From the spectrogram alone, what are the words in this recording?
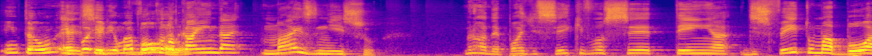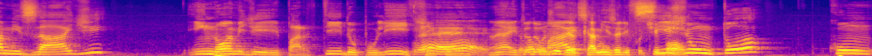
então é, E po- seria uma vou boa. colocar né? ainda mais nisso. Brother, pode ser que você tenha desfeito uma boa amizade em nome de partido político É, né, e tudo amor de mais. Deus, camisa de futebol. Se juntou com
